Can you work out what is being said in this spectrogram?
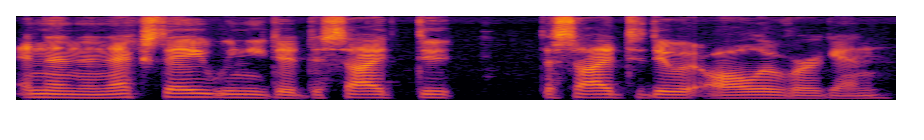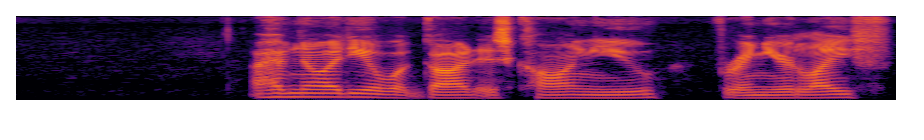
And then the next day we need to decide to decide to do it all over again. I have no idea what God is calling you for in your life,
